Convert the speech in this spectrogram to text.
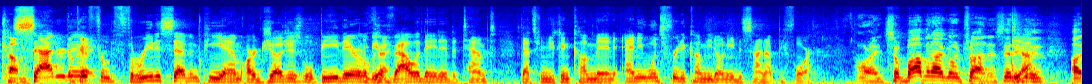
come? Saturday Okay. from 3 to 7 p.m. Our judges will be there. It'll be a validated attempt. That's when you can come in. Anyone's free to come. You don't need to sign up before. All right, so Bob and I are going to try this. Any- Yeah. uh,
